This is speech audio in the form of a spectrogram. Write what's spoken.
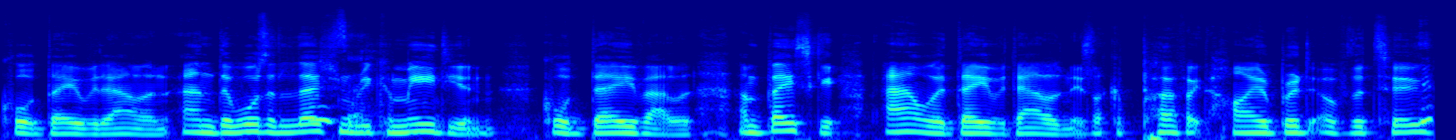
called David Allen, and there was a legendary comedian called Dave Allen. And basically, our David Allen is like a perfect hybrid of the two.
